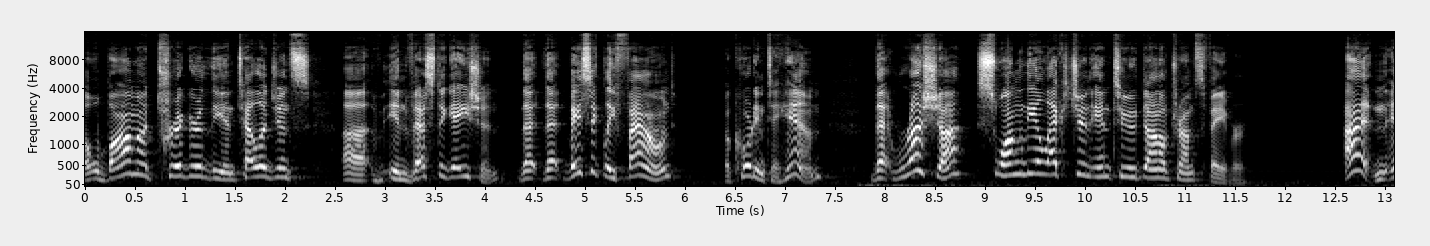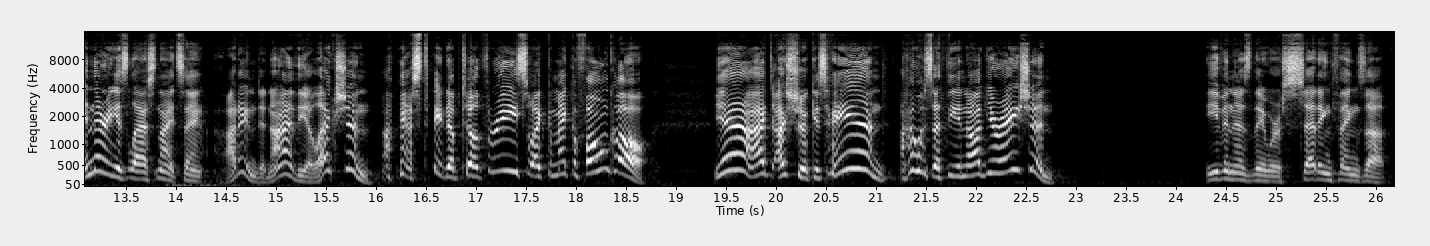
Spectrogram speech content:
Obama triggered the intelligence uh, investigation that, that basically found, according to him, that Russia swung the election into Donald Trump's favor. I, and there he is last night saying, I didn't deny the election. I, mean, I stayed up till three so I could make a phone call. Yeah, I, I shook his hand. I was at the inauguration. Even as they were setting things up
